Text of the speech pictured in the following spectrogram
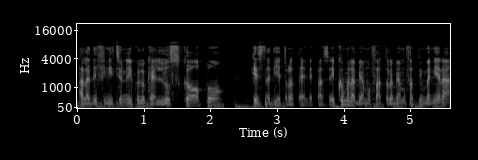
alla definizione di quello che è lo scopo che sta dietro a Telepass. E come l'abbiamo fatto? L'abbiamo fatto in maniera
